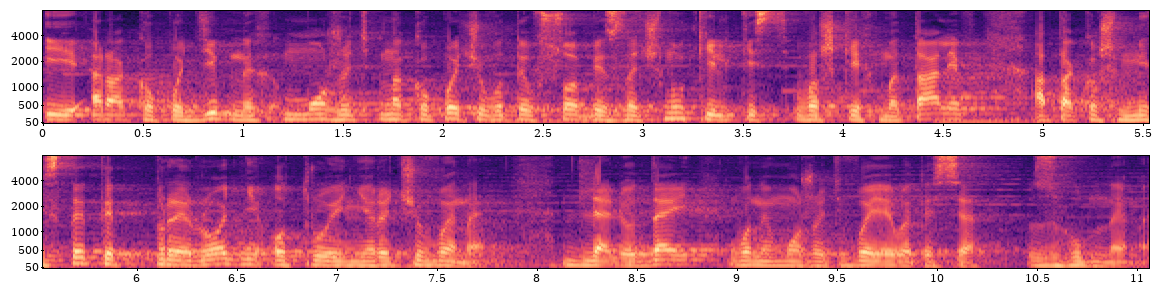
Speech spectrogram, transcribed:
і ракоподібних можуть накопичувати в собі значну кількість важких металів, а також містити природні отруєні речовини. Для людей вони можуть виявитися згубними.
